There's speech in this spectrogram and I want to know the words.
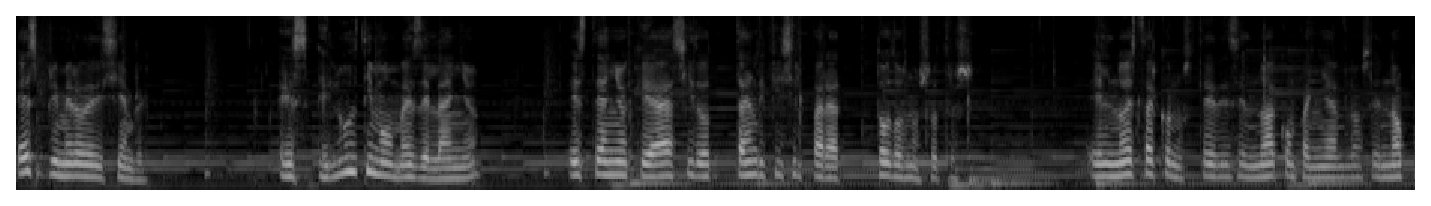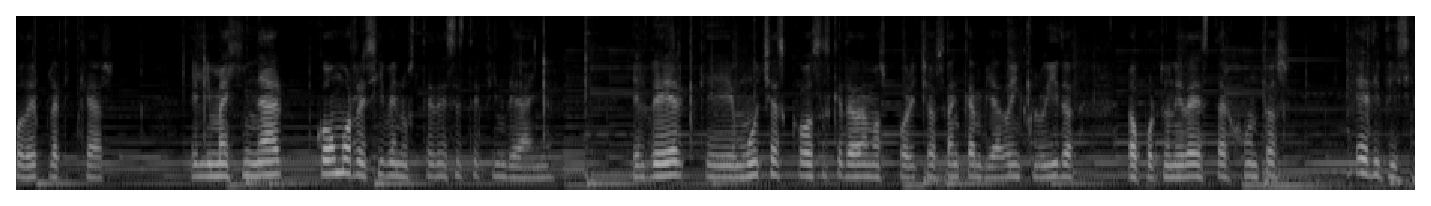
Es primero de diciembre. Es el último mes del año. Este año que ha sido tan difícil para todos nosotros. El no estar con ustedes, el no acompañarlos, el no poder platicar, el imaginar cómo reciben ustedes este fin de año, el ver que muchas cosas que dábamos por hechos han cambiado, incluido la oportunidad de estar juntos, es difícil.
